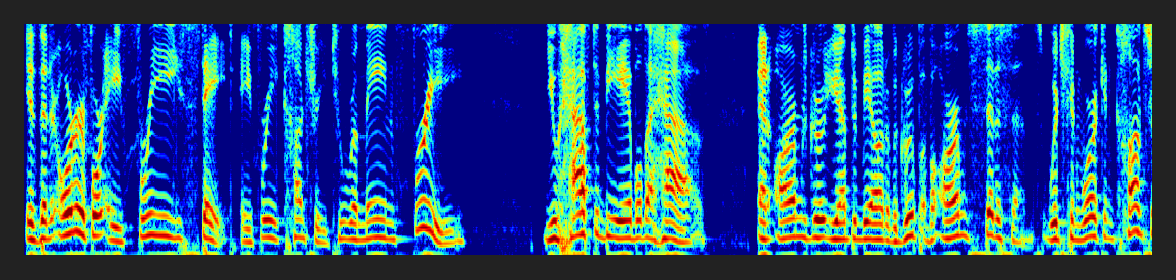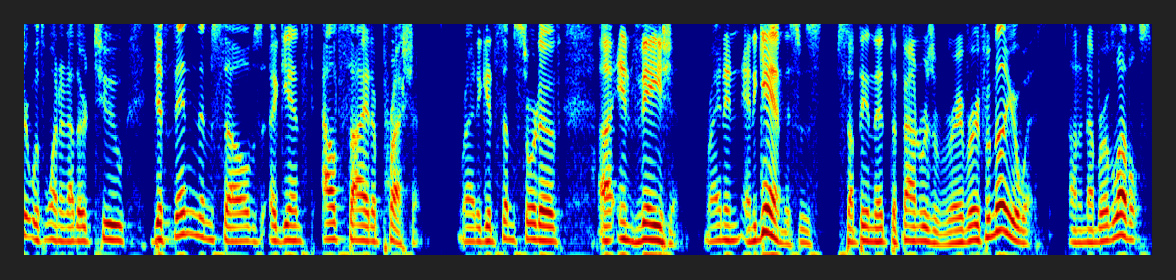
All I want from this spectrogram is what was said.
is that in order for a free state, a free country to remain free, you have to be able to have an armed group you have to be out of a group of armed citizens which can work in concert with one another to defend themselves against outside oppression right? Against some sort of uh, invasion right? And, and again this was something that the founders were very very familiar with on a number of levels.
